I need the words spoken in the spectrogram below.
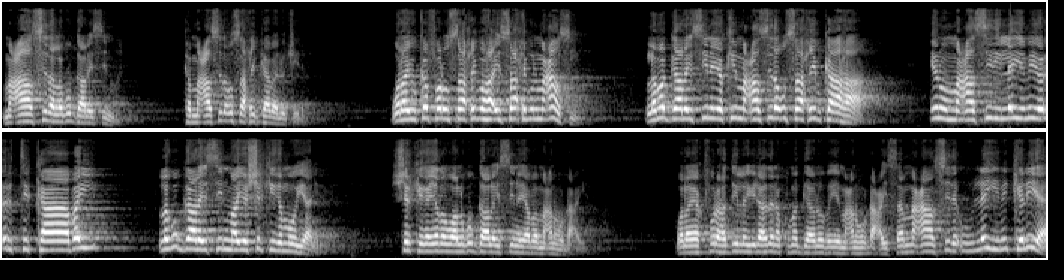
Macaasida lagu gaalaysiin maayo. Ka macaasida u saaxiibkaa baa loo jeedaa. Walaa yukafaru saaxibuha ay saaxibu lmacaasi lama gaalaysiinayo kii macaasida u saaxiibka ahaa. Inuu macaasidii la yimi oo irtikaabay lagu gaalaysiin maayo shirkiga mooyaane. Shirkiga iyada waa lagu gaalaysiinayaabaa macnuhu dhacaya walaa yakfur haddii la yidhaahdana kuma gaaloobaya macnuhu dhacaysaa macaasida uu la yimi keliya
